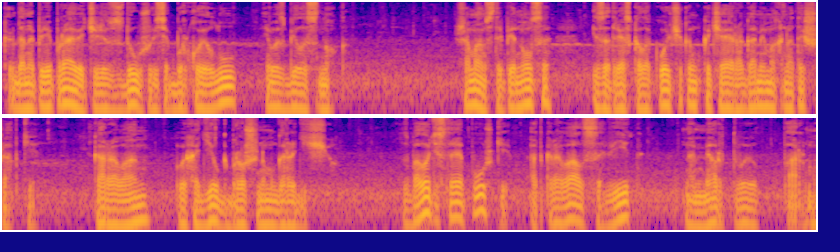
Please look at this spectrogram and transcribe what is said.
когда на переправе через вздувшуюся бурхой лу его сбило с ног. Шаман встрепенулся и затряс колокольчиком, качая рогами мохнатой шапки. Караван выходил к брошенному городищу. С болотистой опушки открывался вид на мертвую Парму.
